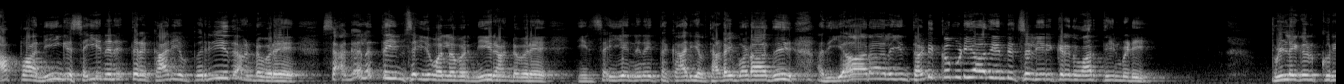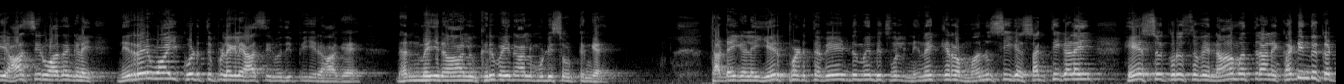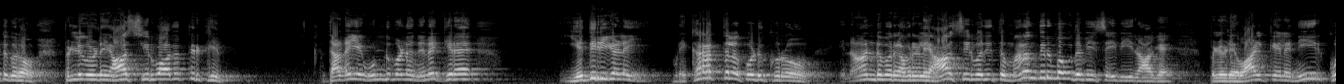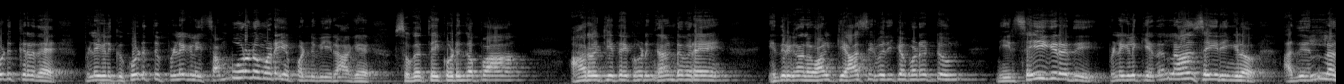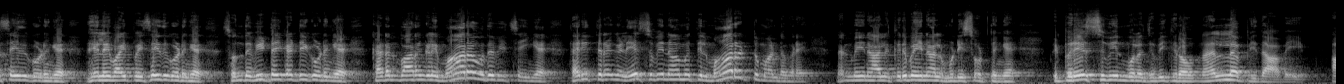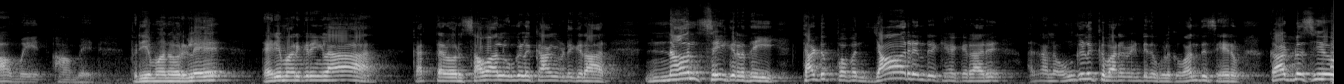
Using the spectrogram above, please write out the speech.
அப்பா நீங்கள் செய்ய நினைத்திற காரியம் பெரியது ஆண்டவரே. சகலத்தையும் செய்ய வல்லவர் நீர் ஆண்டவரே. நீர் செய்ய நினைத்த காரியம் தடைபடாது. அது யாராலையும் தடுக்க முடியாது என்று சொல்லியிருக்கிறது வார்த்தையின்படி. பிள்ளைகளுக்குரிய ஆசீர்வாதங்களை நிறைவாய் கொடுத்து பிள்ளைகளை ஆசீர்வதிப்பீராக. நன்மையினாலும் கிருபையினாலும் முடிசூட்டுங்க. தடைகளை ஏற்படுத்த வேண்டும் என்று சொல்லி நினைக்கிற மனுஷிக சக்திகளை இயேசு கிறிஸ்துவை நாமத்தினாலே கடிந்து கட்டுகிறோம். பிள்ளைகளுடைய ஆசீர்வாதத்திற்கு தடையை உண்டு பண்ண நினைக்கிற எதிரிகளை உடைய கரத்தில் கொடுக்கிறோம். என் ஆண்டவர் அவர்களை ஆசீர்வதித்து மனம் திரும்ப உதவி செய்வீராக. பிள்ளையுடைய வாழ்க்கையில் நீர் கொடுக்கிறத பிள்ளைகளுக்கு கொடுத்து பிள்ளைகளை சம்பூர்ணம் அடைய பண்ணுவீராக. சுகத்தை கொடுங்கப்பா. ஆரோக்கியத்தை கொடுங்க ஆண்டவரே. எதிர்கால வாழ்க்கை ஆசீர்வதிக்கப்படட்டும். நீர் செய்கிறது. பிள்ளைகளுக்கு எதெல்லாம் செய்கிறீங்களோ அது எல்லாம் செய்து கொடுங்க. வேலை வாய்ப்பை செய்து கொடுங்க. சொந்த வீட்டை கட்டி கொடுங்க. கடன் பாரங்களை மாற உதவி செய்யுங்க. தரித்திரங்கள் இயேசுவின் நாமத்தில் மாறட்டும் ஆண்டவரே. நன்மையினால் கிருபையினால் முடிசூட்டுங்க. இப்போ இயேசுவின் மூலம் ஜபிக்கிறோம். நல்ல பிதாவே. ஆமேன் ஆமேன். பிரியமானவர்களே தைரியமாக இருக்கிறீங்களா? கர்த்தர் ஒரு சவால் உங்களுக்காக விடுகிறார். நான் செய்கிறதை தடுப்பவன் யார் என்று கேட்கிறாரு. அதனால் உங்களுக்கு வர வேண்டியது உங்களுக்கு வந்து சேரும். God bless you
